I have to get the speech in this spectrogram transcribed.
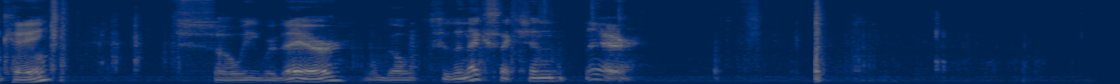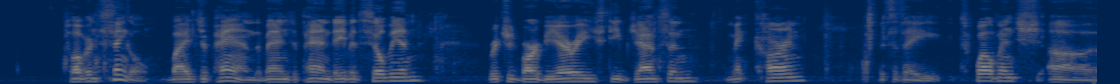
Okay. So we were there. We'll go to the next section there. 12 inch single by Japan, the band Japan, David Sylvian, Richard Barbieri, Steve Jansen, Mick Karn. This is a 12 inch uh,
